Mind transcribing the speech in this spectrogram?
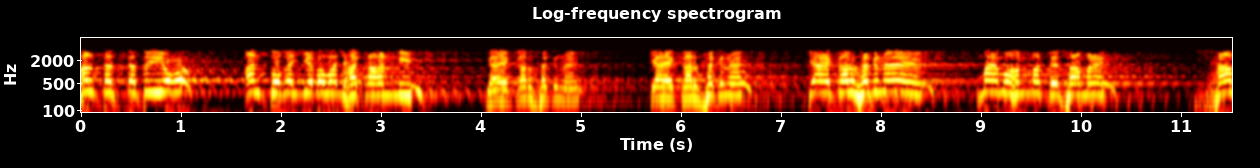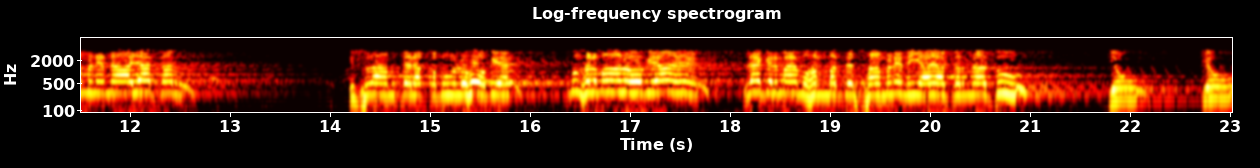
ہل تستطيع ان تو گئی وجہ کاننی کیا یہ کر سکنا ہے؟ کیا یہ کر سکنا ہے؟ کیا یہ کر سکنا ہے؟ میں محمد کے سامنے سامنے نہ آیا کر۔ اسلام تیرا قبول ہو گیا مسلمان ہو گیا ہے، لیکن میں محمد کے سامنے نہیں آیا کرنا تو۔ کیوں؟ کیوں؟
